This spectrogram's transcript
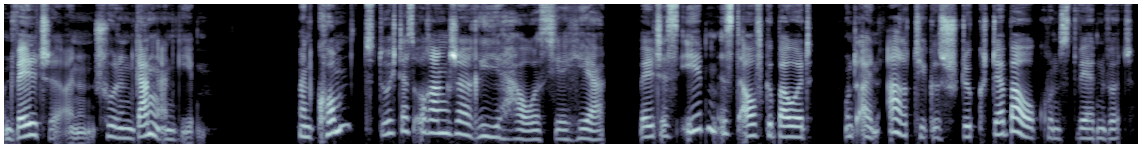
und welche einen schönen Gang angeben. Man kommt durch das Orangeriehaus hierher, welches eben ist aufgebaut und ein artiges Stück der Baukunst werden wird.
